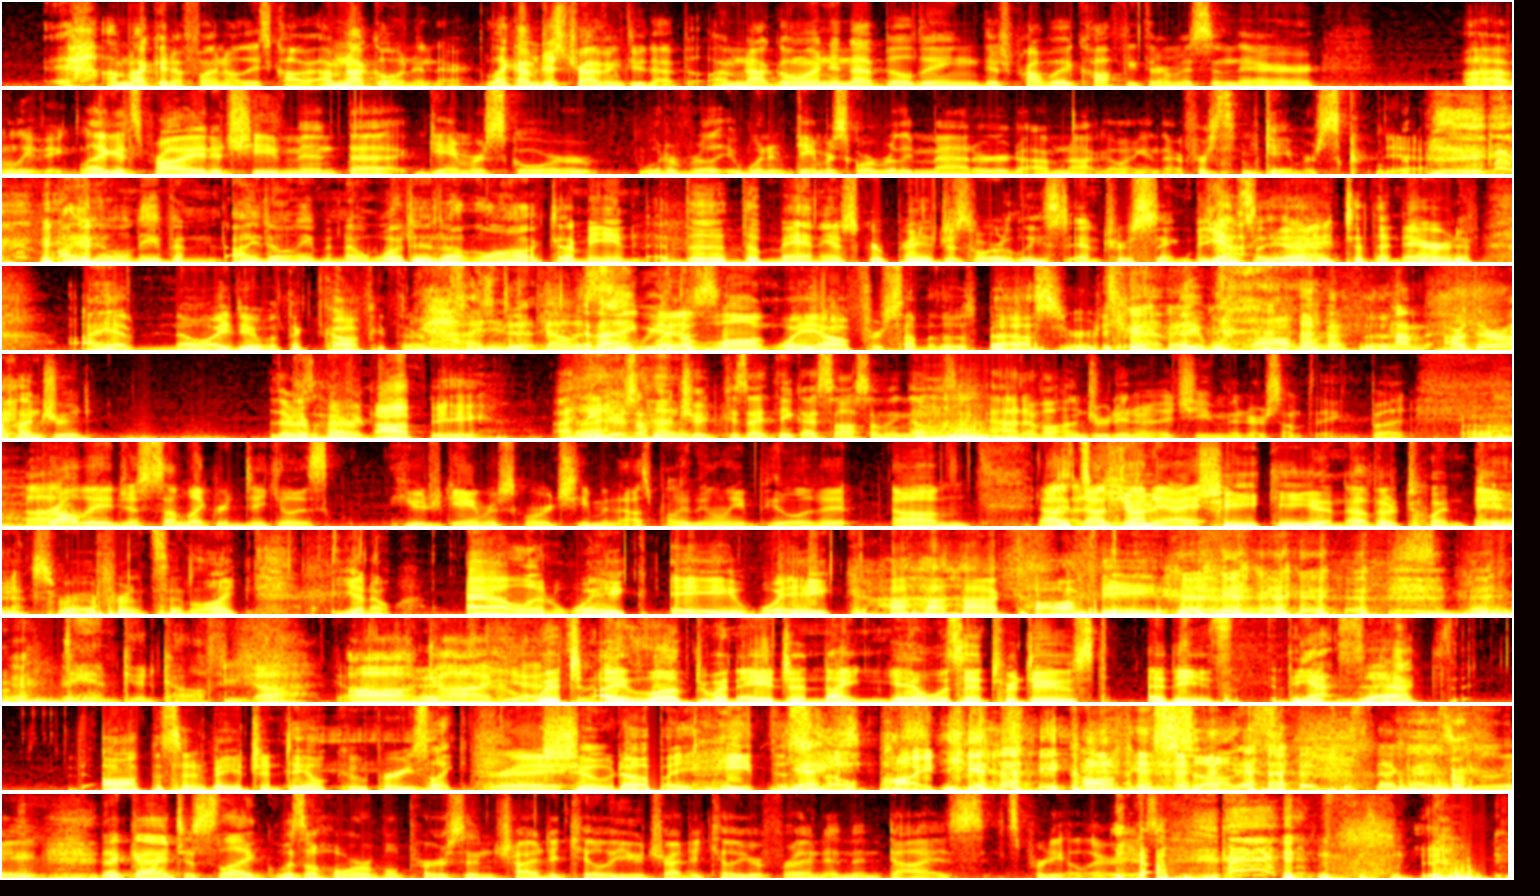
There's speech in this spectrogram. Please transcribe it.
I'm not gonna find all these coffee. I'm not going in there. Like, I'm just driving through that. Bu- I'm not going in that building. There's probably a coffee thermos in there. Uh, I'm leaving. Like, it's probably an achievement that gamer score would have really when gamer score really mattered. I'm not going in there for some gamer score. Yeah. I don't even I don't even know what it unlocked. I mean, the the manuscript pages were at least interesting because Yeah, they added right. to the narrative. I have no idea what the coffee thermoses Yeah, I didn't- did. that was and the I went a long way out for some of those bastards, and they were not worth it. How m- are there a hundred? there There's better hundred. not be. I think there's a hundred because I think I saw something that was like out of a hundred in an achievement or something. But uh, probably just some like ridiculous huge gamer score achievement. That was probably the only appeal of it. Um, now, it's now cute, I, cheeky, another Twin Yeah. Peaks reference, and like, you know, Alan Wake, a Wake, ha ha ha, coffee. damn good coffee. Ah, God. oh Yeah. god, yeah. Which I loved when Agent Nightingale was introduced, and he's the Yeah. exact opposite of Agent Dale Cooper. He's like, I showed up. I hate the Yeah, smell of pine trees. yeah, the coffee sucks. Yeah, just- that guy's great. that guy just like was a horrible person, tried to kill you, tried to kill your friend, and then dies. It's pretty hilarious. Yeah.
